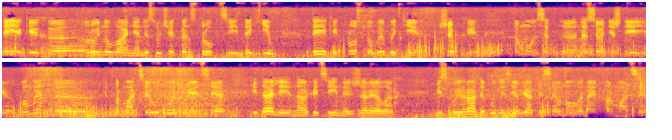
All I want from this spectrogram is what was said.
Деяких е, руйнування несучих конструкцій, дахів, деяких просто вибиті шибки. Тому е, на сьогоднішній момент е, інформація уточнюється і далі на офіційних джерелах міської ради буде з'являтися оновлена інформація.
